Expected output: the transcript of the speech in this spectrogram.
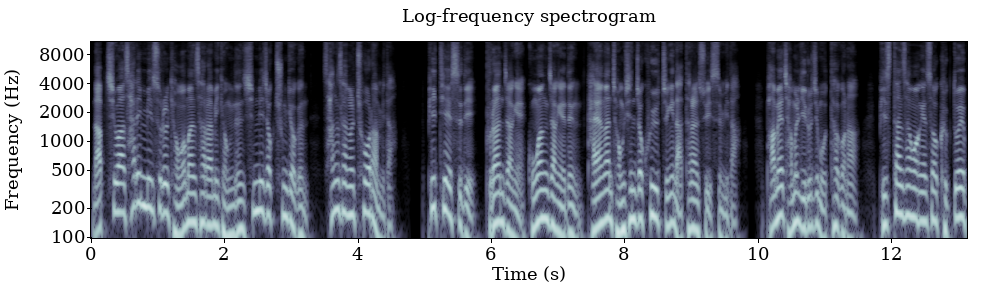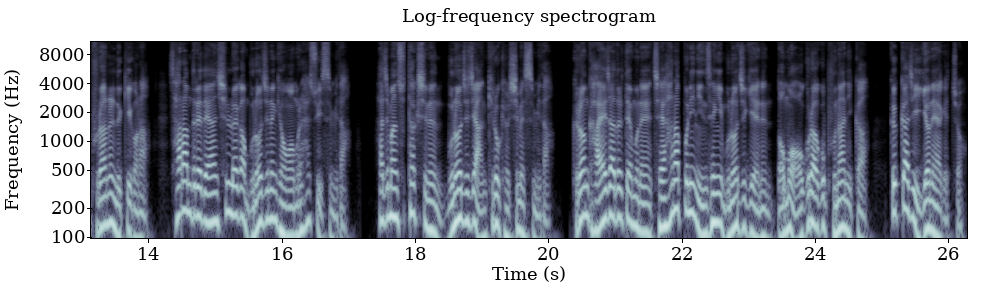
납치와 살인 미수를 경험한 사람이 겪는 심리적 충격은 상상을 초월합니다. PTSD, 불안장애, 공황장애 등 다양한 정신적 후유증이 나타날 수 있습니다. 밤에 잠을 이루지 못하거나 비슷한 상황에서 극도의 불안을 느끼거나 사람들에 대한 신뢰가 무너지는 경험을 할 수 있습니다. 하지만 수탁 씨는 무너지지 않기로 결심했습니다. 그런 가해자들 때문에 제 하나뿐인 인생이 무너지기에는 너무 억울하고 분하니까 끝까지 이겨내야겠죠.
